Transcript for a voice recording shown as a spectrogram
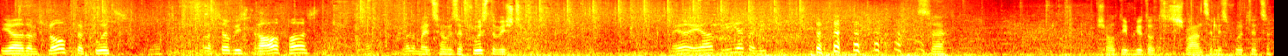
Ja, dann schlaft er kurz. Was so wie es drauf hast. Warte mal, jetzt haben wir seinen Fuß erwischt. Ja, er hat nie erwischt. So. Schaut, ich hab gedacht, das Schwanzel ist fort jetzt. Das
